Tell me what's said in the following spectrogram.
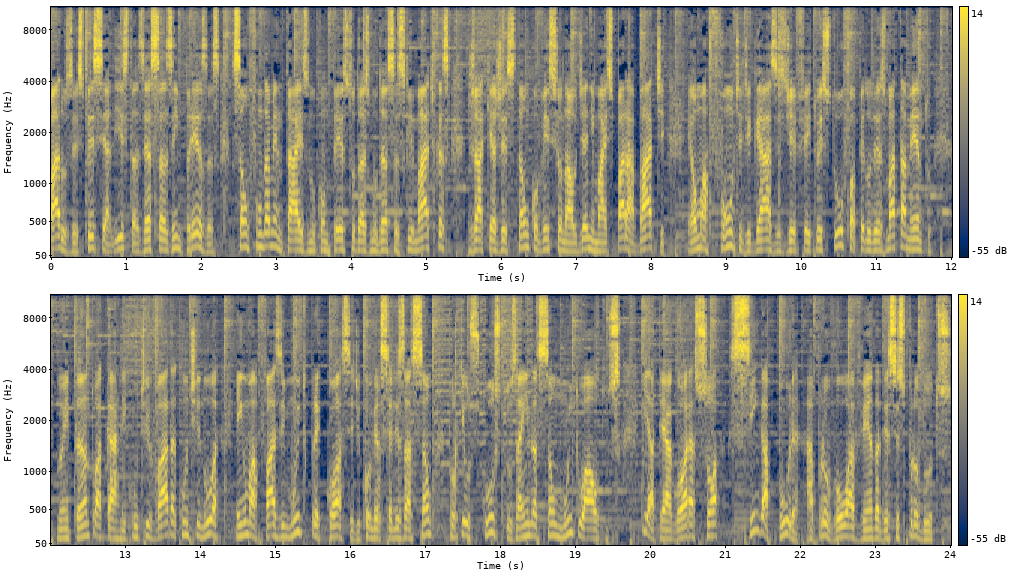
Para os especialistas, essas empresas são fundamentais no contexto das mudanças climáticas, já que a gestão convencional de animais para abate é uma fonte de gases de efeito estufa pelo desmatamento. No entanto, a carne cultivada continua em uma fase muito precoce de comercialização porque os custos ainda são muito altos. E até agora, só Singapura aprovou a venda desses produtos.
